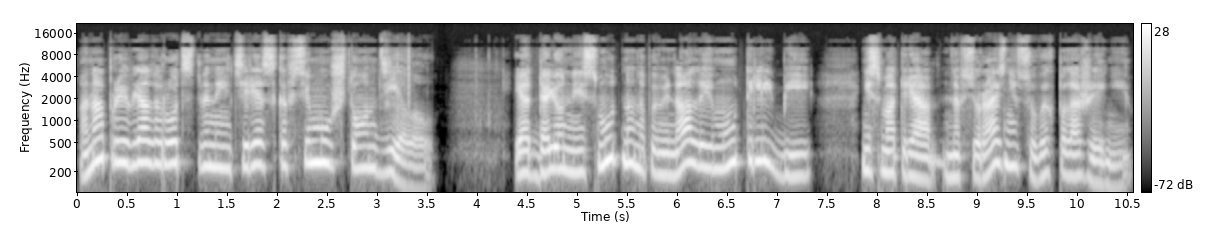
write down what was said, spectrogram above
Она проявляла родственный интерес ко всему, что он делал, и отдаленно и смутно напоминала ему трильби, несмотря на всю разницу в их положении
